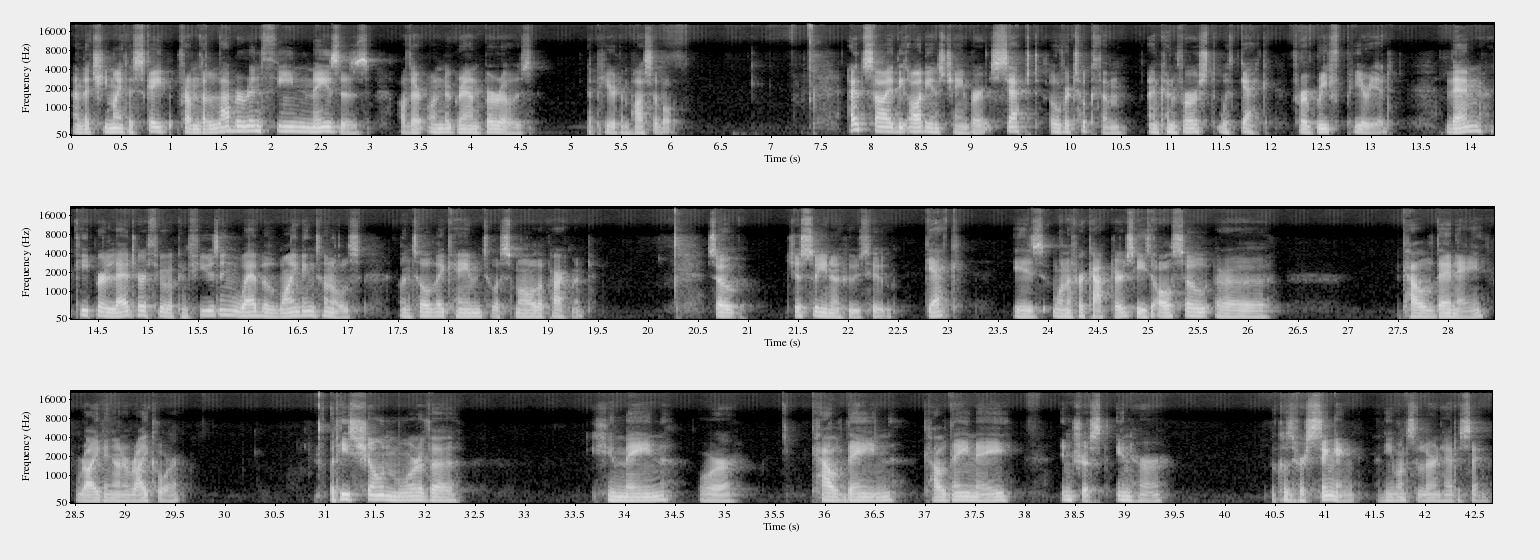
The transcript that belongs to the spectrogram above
and that she might escape from the labyrinthine mazes of their underground burrows appeared impossible. Outside the audience chamber, Sept overtook them and conversed with Ghek for a brief period. Then her keeper led her through a confusing web of winding tunnels until they came to a small apartment. So just so you know who's who, Ghek is one of her captors. He's also a Kaldane riding on a Rykor. But he's shown more of a humane or Kaldane, Kaldane interest in her because of her singing, and he wants to learn how to sing.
